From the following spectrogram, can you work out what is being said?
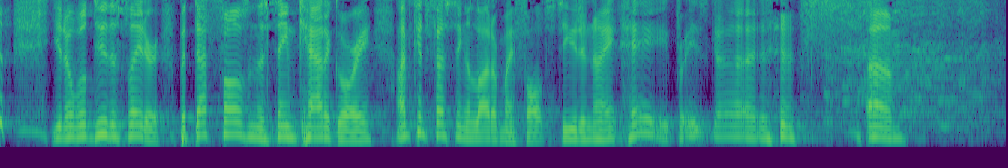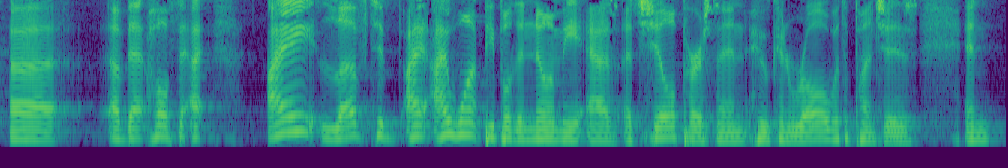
you know, we'll do this later, but that falls in the same category. I'm confessing a lot of my faults to you tonight. Hey, praise God. um, uh, of that whole thing. I, I love to, I, I want people to know me as a chill person who can roll with the punches and,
